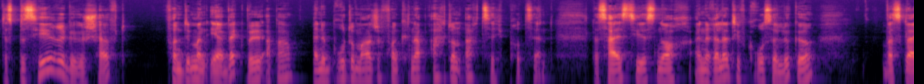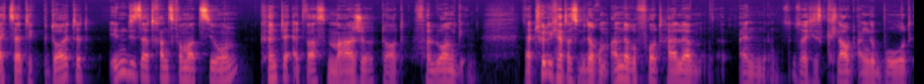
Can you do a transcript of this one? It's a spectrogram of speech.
Das bisherige Geschäft, von dem man eher weg will, aber eine Bruttomarge von knapp 88%. Das heißt, hier ist noch eine relativ große Lücke, was gleichzeitig bedeutet, in dieser Transformation könnte etwas Marge dort verloren gehen. Natürlich hat das wiederum andere Vorteile. Ein solches Cloud-Angebot,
